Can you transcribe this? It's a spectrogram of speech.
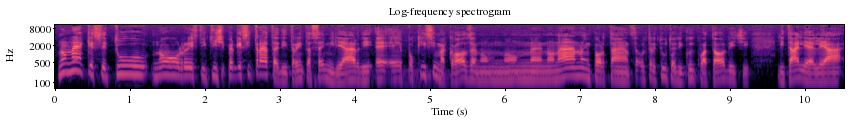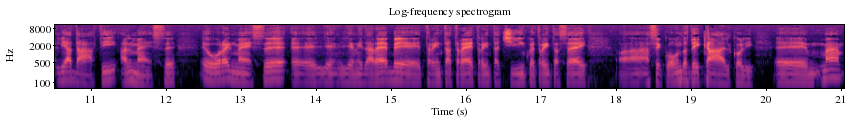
Non è che se tu non restituisci, perché si tratta di 36 miliardi, è, è pochissima cosa, non, non, non, hanno importanza, oltretutto di cui 14 l'Italia li ha, li ha dati al MES e ora il MES eh, gliene darebbe 33, 35, 36 a seconda dei calcoli. Eh, ma mh,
